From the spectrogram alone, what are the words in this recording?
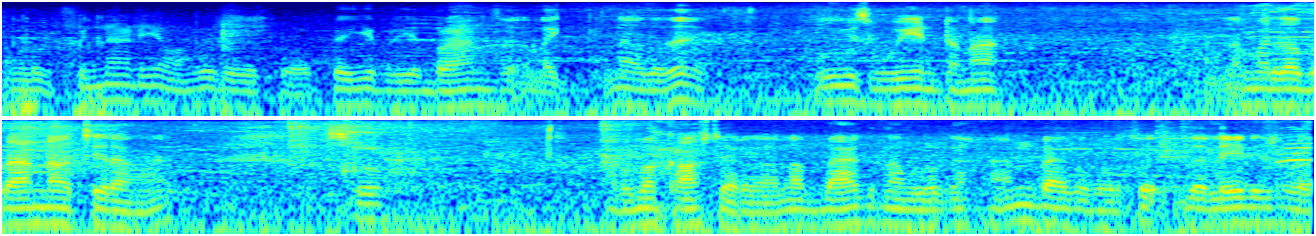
நம்மளுக்கு பின்னாடியே வந்து இப்போ பெரிய பெரிய பிராண்ட்ஸ் லைக் என்ன ஆகுது ஊவிஸ் ஊயன்ட்டனா அந்த மாதிரி ஏதாவது பிராண்டாக வச்சுக்கிறாங்க. ஸோ ரொம்ப காஸ்ட்டாக இருக்கும் எல்லாம் பேக் நம்மளுக்கு ஹேண்ட் பேக்கை பொறுத்து இந்த லேடிஸோட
